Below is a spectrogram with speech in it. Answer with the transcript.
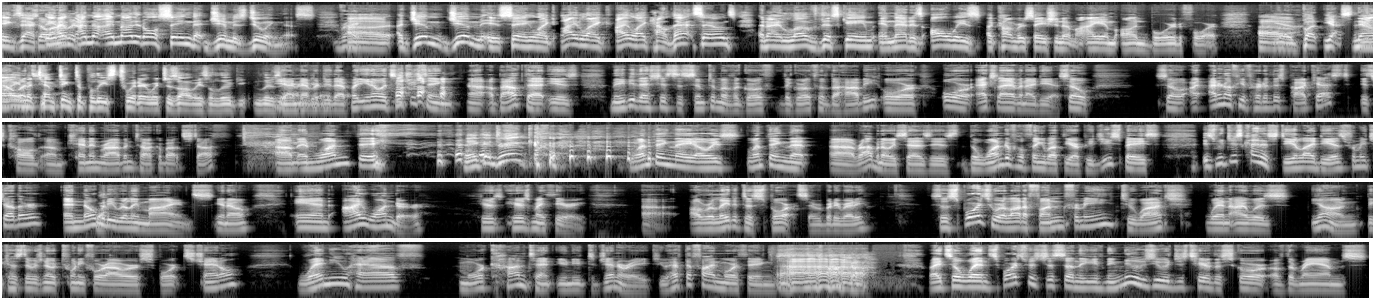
Exactly. So and would, I'm, not, I'm, not, at all saying that Jim is doing this. Right. Uh, Jim Jim is saying like I like I like how that sounds and I love this game and that is always a conversation I am on board for. Uh, yeah. But yes, now you know, I'm attempting to police Twitter, which is always a lo- losing. Yeah, never do that. But you know what's interesting uh, about that is maybe that's just a symptom of a growth, the growth of the hobby, or or actually I have an idea. So so I, I don't know if you've heard of this podcast. It's called um, Ken and Robin Talk About Stuff um, and one thing, make a drink. one thing they always, one thing that uh, Robin always says is the wonderful thing about the RPG space is we just kind of steal ideas from each other, and nobody yeah. really minds, you know. And I wonder. Here's here's my theory. Uh, I'll relate it to sports. Everybody ready? So sports were a lot of fun for me to watch when I was young because there was no 24 hour sports channel. When you have more content you need to generate. You have to find more things ah. Right. So when sports was just on the evening news, you would just hear the score of the Rams,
